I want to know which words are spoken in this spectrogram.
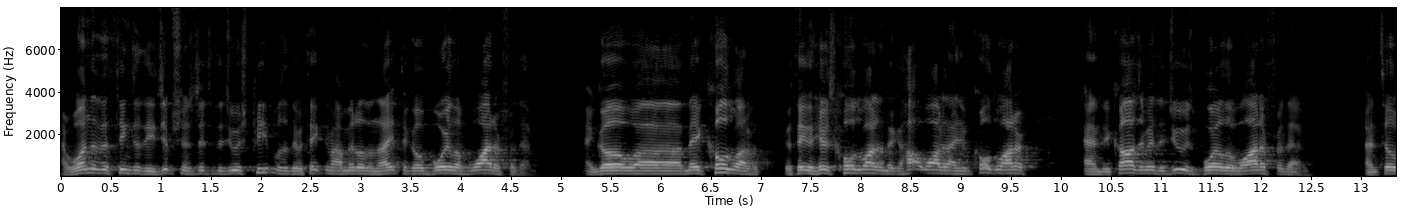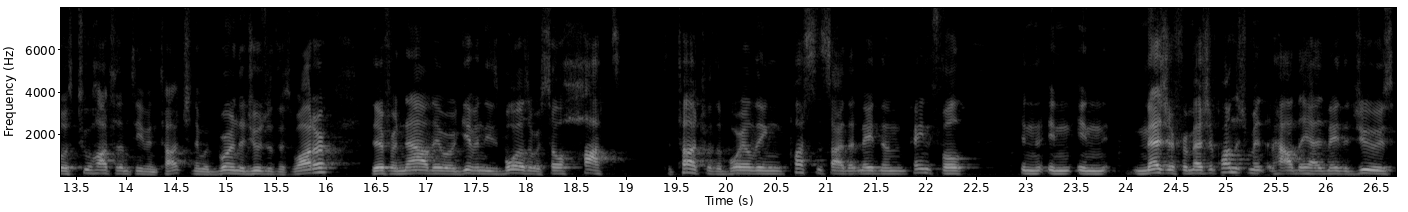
And one of the things that the Egyptians did to the Jewish people is that they would take them out in the middle of the night to go boil up water for them and go uh, make cold water. They take here's cold water, and make hot water, and I need cold water. And because they made the Jews boil the water for them until it was too hot for them to even touch, they would burn the Jews with this water. Therefore, now they were given these boils that were so hot to touch with a boiling pus inside that made them painful in, in, in measure for measure punishment of how they had made the Jews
